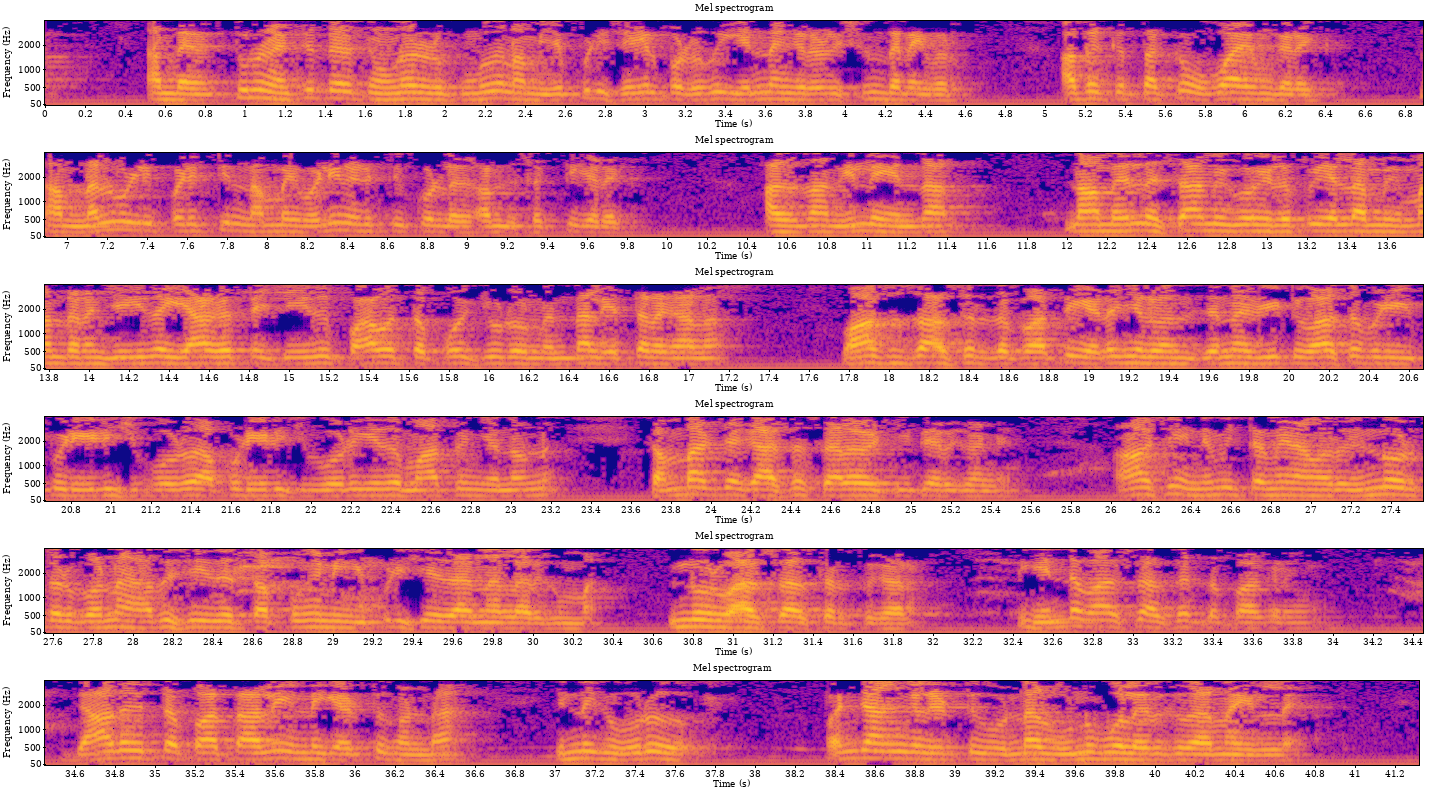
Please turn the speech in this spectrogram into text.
அந்த துணு நட்சத்திரத்தை உணர்வு இருக்கும்போது நாம் எப்படி செயல்படுறது என்னங்கிற சிந்தனை வரும். அதற்கு தக்க உபாயம் கிடைக்கும். நாம் நல்வழிப்படுத்தி நம்மை வழிநடத்திக் கொள்ள அந்த சக்தி கிடைக்கும். அதுதான் இல்லை என்றால் நாம் எல்லாம் சாமி கோயிலில் போய் எல்லாமே மந்திரம் செய்து யாகத்தை செய்து பாவத்தை போக்கி விடுவோம் என்றால் எத்தனை காலம்? வாசு சாஸ்திரத்தை பார்த்து இடைஞ்சல் வந்துச்சுன்னா வீட்டு வாசப்படி இப்படி இடிச்சு போடு அப்படி இடிச்சு போடு இதை மாற்றும் சொன்னோம்னு சம்பாதிச்ச காசை செலவழிச்சுட்டே இருக்காங்க. ஆசை நிமித்தமே அவர் இன்னொருத்தர் பண்ணால் அது செய்த தப்புங்க நீங்க இப்படி செய்தா நல்லா இருக்குமா இன்னொரு வாசாஸ்திரத்துக்காரன். சாஸ்திரத்துக்காரன் நீங்க எந்த வாசாஸ்திரத்தை சாஸ்திரத்தை பார்க்குறீங்க? ஜாதகத்தை பார்த்தாலே இன்னைக்கு எடுத்துக்கொண்டா இன்னைக்கு ஒரு பஞ்சாங்கங்கள் எடுத்துக்கொண்டால் ஒன்று போல இருக்குதானா? இல்லை.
